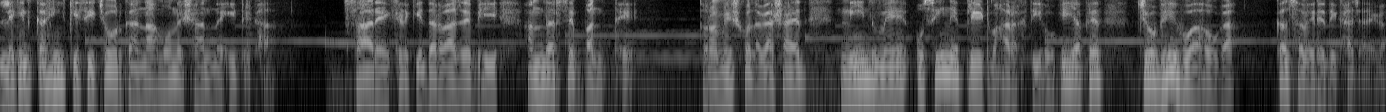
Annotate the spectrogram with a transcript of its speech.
लेकिन कहीं किसी चोर का नामो निशान नहीं दिखा। सारे खिड़की दरवाजे भी अंदर से बंद थे। तो रमेश को लगा शायद नींद में उसी ने प्लेट वहाँ रख दी होगी या फिर जो भी हुआ होगा, कल सवेरे देखा जाएगा।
